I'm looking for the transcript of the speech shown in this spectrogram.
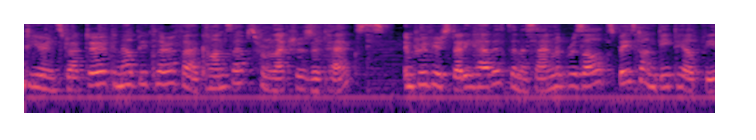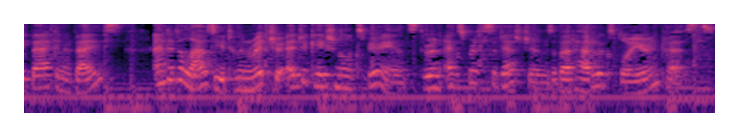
to your instructor can help you clarify concepts from lectures or texts, improve your study habits and assignment results based on detailed feedback and advice, and it allows you to enrich your educational experience through an expert's suggestions about how to explore your interests.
